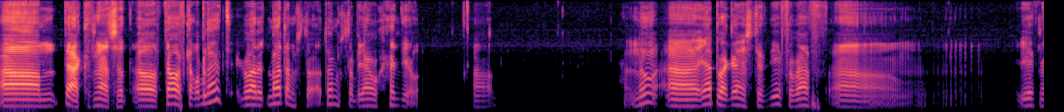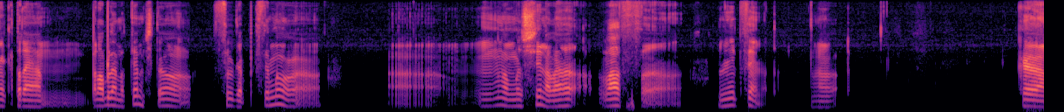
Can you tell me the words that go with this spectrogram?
Так, значит, э, стал оскорблять, говорить матом, что о том, чтобы я уходил. Вот. Ну, э, я полагаю, что здесь у вас э, есть некоторая проблема с тем, что, судя по всему, э, ну, мужчина вас, вас не ценит. Вот. К,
